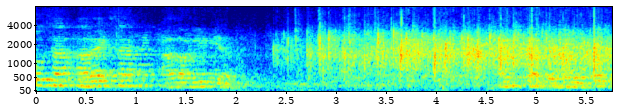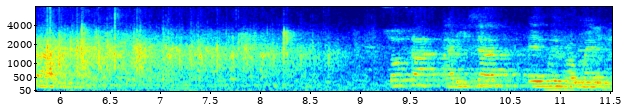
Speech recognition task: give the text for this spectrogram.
Sosa Araiza Ada Olivia. Arisa, perdón, Sosa Arisa Edwin Romel.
